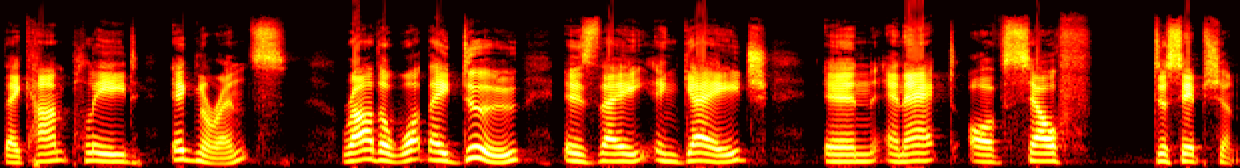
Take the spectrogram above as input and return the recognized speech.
they can't plead ignorance. Rather, what they do is they engage in an act of self deception.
